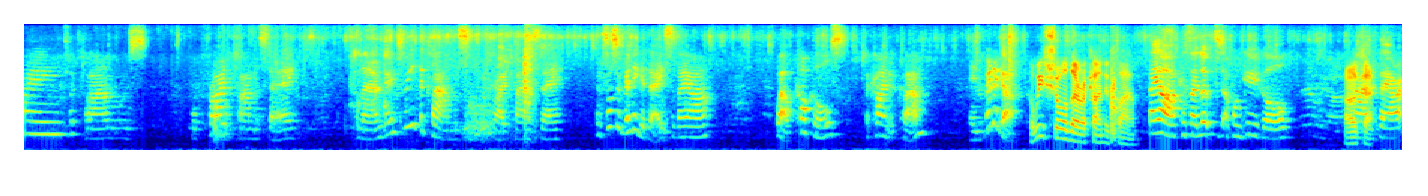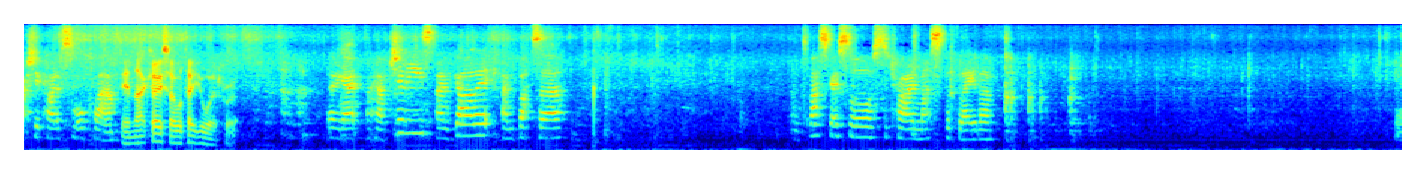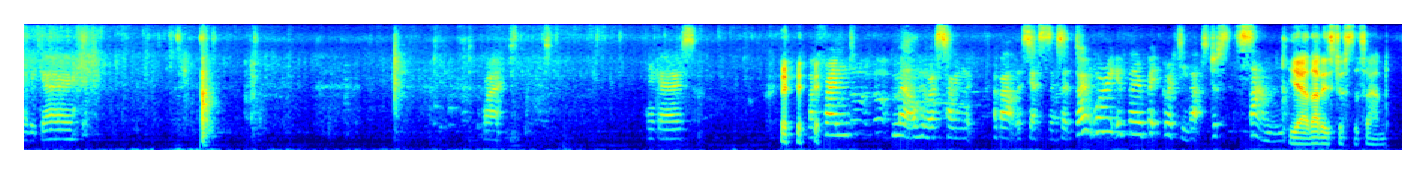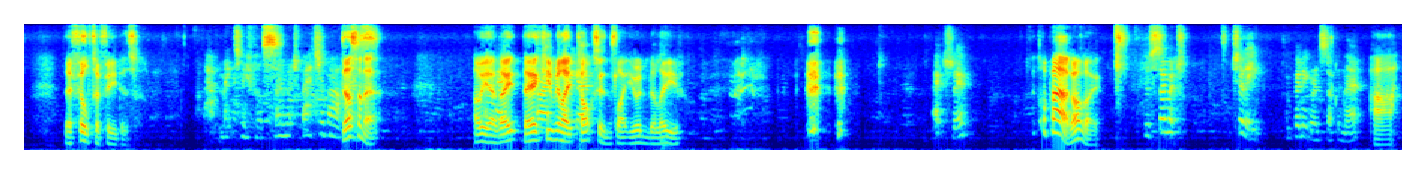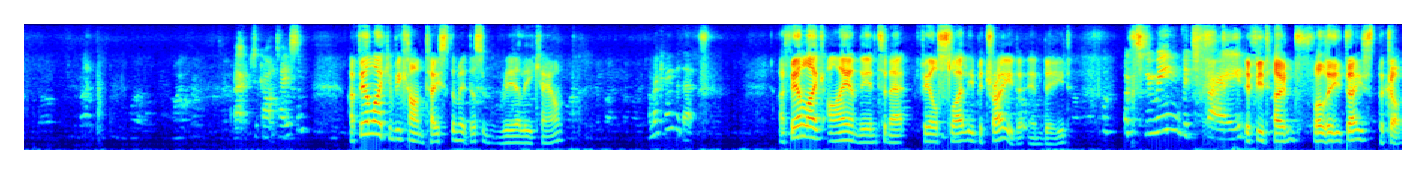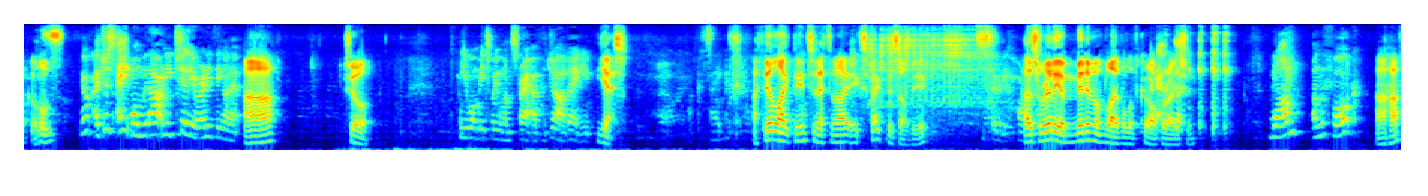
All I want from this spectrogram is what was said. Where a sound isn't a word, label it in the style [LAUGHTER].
frying the clams for fried clams day. And then I'm going to eat the clams for fried clams day. And it's also vinegar day, so they are, well, cockles, a kind of clam, in vinegar. Are we sure they're a kind of clam? They are, because I looked it up on Google, Okay. and they are actually a kind of small clam. In that case, I will take your word for it. There we go. I have chilies and garlic and butter Tabasco sauce to try and mask the flavour. There we go. Right. There goes. My [LAUGHS] friend Mel, who I was telling about this yesterday, said, "Don't worry if they're a bit gritty. That's just sand." yeah, that is just the sand. They're filter feeders, That makes me feel so much better about doesn't this. it? Oh yeah, Okay. they they Right, accumulate here we go. toxins like you wouldn't believe. Actually, Not bad, are they? there's so much chili and vinegar and stuff in there. Ah, I actually can't taste them. I feel like if you can't taste them, it doesn't really count. I'm okay with it. I feel like I and the internet feel slightly betrayed, indeed, What do you mean betrayed? if you don't fully taste the cockles. Look, I just ate one without any chili or anything on it. Ah, sure. You want me to eat one straight out of the jar, don't you? Yes. Fuck's sake. I feel like the internet and I expect this of you. This is going to be horrible. As really a minimum level of cooperation. One on the fork. Uh huh.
